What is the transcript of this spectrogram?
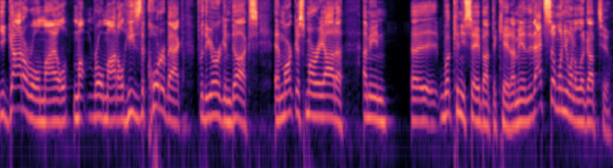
you got a role model. mo- Role model. He's the quarterback for the Oregon Ducks, and Marcus Mariota. I mean, uh, what can you say about the kid? I mean, that's someone you want to look up to.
